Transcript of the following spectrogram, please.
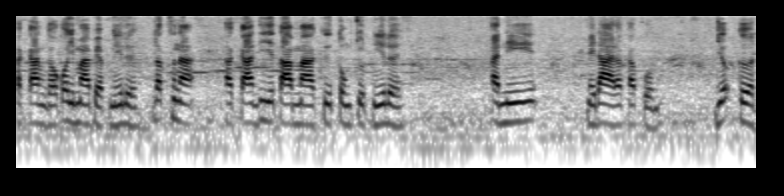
อาการเขาก็จะมาแบบนี้เลย ลักษณะอาการที่จะตามมาคือตรงจุดนี้เลย อันนี้ไม่ได้แล้วครับผม เยอะเกิน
